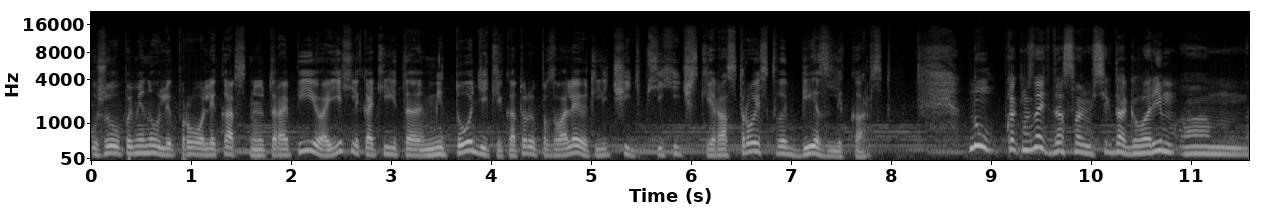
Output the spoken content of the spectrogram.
уже упомянули про лекарственную терапию, а есть ли какие-то методики, которые позволяют лечить психические расстройства без лекарств? Ну, как мы знаете, да, с вами всегда говорим, эм,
